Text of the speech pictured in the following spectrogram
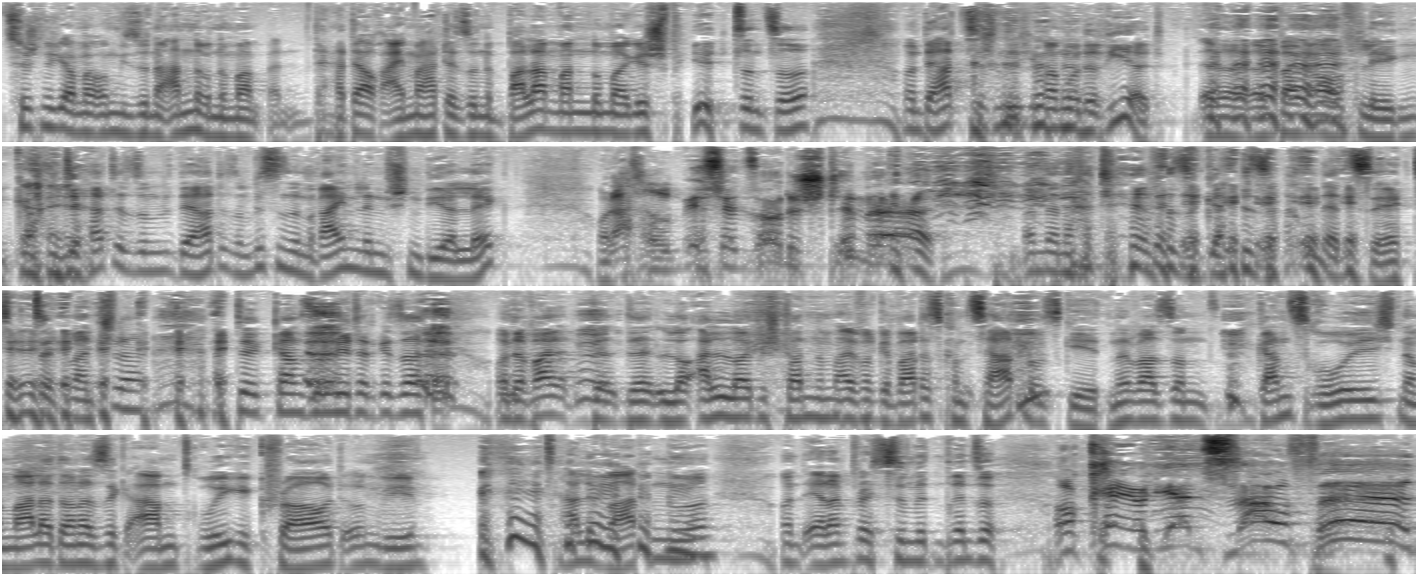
zwischendurch auch mal irgendwie so eine andere Nummer. Da hat er auch einmal hat er so eine Ballermann-Nummer gespielt und so. Und der hat zwischendurch immer moderiert äh, beim Auflegen. Der hatte so der hatte so ein bisschen so einen rheinländischen Dialekt und hatte so ein bisschen so eine Stimme. Und dann hat er so geile Sachen erzählt. Und manchmal hat der kam so Lied, hat gesagt und da war der, der, alle Leute standen und haben einfach gewartet, dass das Konzert losgeht. Ne, war so ein ganz ruhig normaler Donnerstagabend ruhige Crowd irgendwie. Alle warten nur und er dann plötzlich so mittendrin so, okay, und jetzt saufen!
